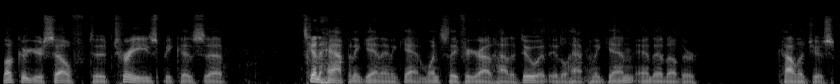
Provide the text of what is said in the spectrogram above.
buckle yourself to trees because uh, It's going to happen again and again. Once they figure out how to do it, it'll happen again and at other colleges.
